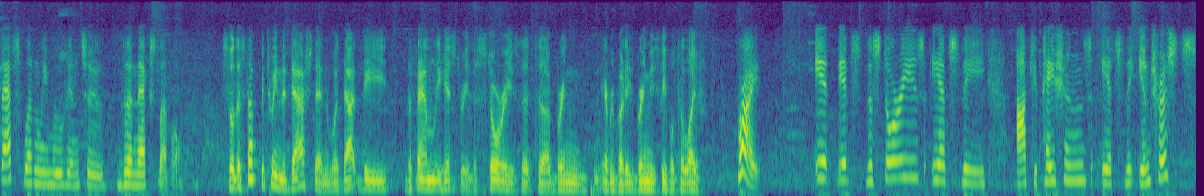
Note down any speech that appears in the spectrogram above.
that's when we move into the next level. So the stuff between the dash, then, would that be the family history, the stories that uh, bring everybody, bring these people to life? Right it it's the stories, it's the occupations, it's the interests.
